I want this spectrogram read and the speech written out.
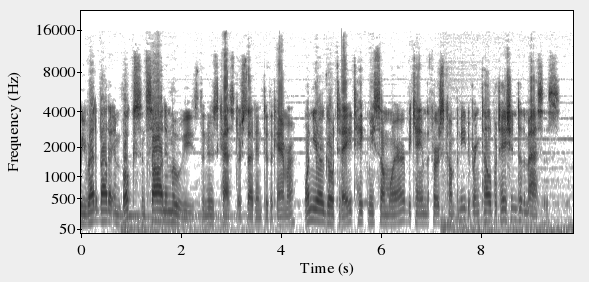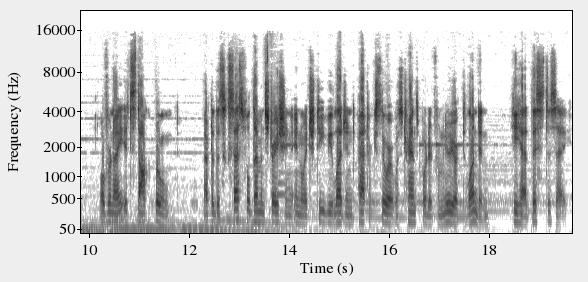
We read about it in books and saw it in movies, the newscaster said into the camera. One year ago today, Take Me Somewhere became the first company to bring teleportation to the masses. Overnight, its stock boomed. After the successful demonstration in which TV legend Patrick Stewart was transported from New York to London, he had this to say.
